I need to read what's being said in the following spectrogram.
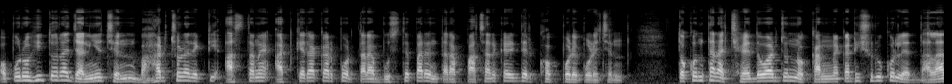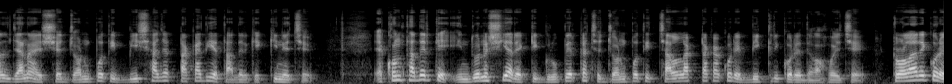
অপরোহিতরা জানিয়েছেন বাহারচড়ার একটি আস্তানায় আটকে রাখার পর তারা বুঝতে পারেন তারা পাচারকারীদের খপ্পরে পড়েছেন। তখন তারা ছেড়ে দেওয়ার জন্য কান্নাকাটি শুরু করলে দালাল জানায় সে জনপতি বিশ হাজার টাকা দিয়ে তাদেরকে কিনেছে। এখন তাদেরকে ইন্দোনেশিয়ার একটি গ্রুপের কাছে জনপতি চার লাখ টাকা করে বিক্রি করে দেওয়া হয়েছে। ট্রলারে করে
